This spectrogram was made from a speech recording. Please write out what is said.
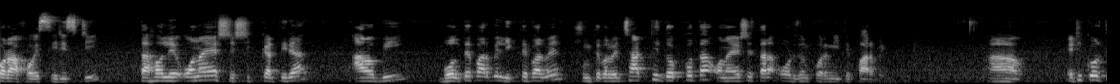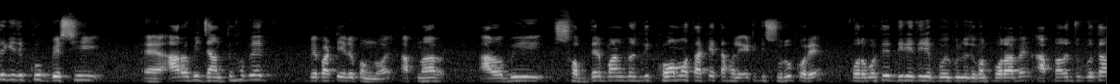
করা হয় সিরিজটি তাহলে অনায়াসে শিক্ষার্থীরা আরবি বলতে পারবে, লিখতে পারবে, শুনতে পারবে। চারটি দক্ষতা অনায়াসে তারা অর্জন করে নিতে পারবে। এটি করতে গিয়ে যে খুব বেশি আরবি জানতে হবে ব্যাপারটি এরকম নয়। আপনার আরবি শব্দের বান্ডল যদি কমও থাকে, তাহলে এটিতে শুরু করে পরবর্তীতে ধীরে ধীরে বইগুলো যখন পড়াবেন, আপনারও যোগ্যতা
